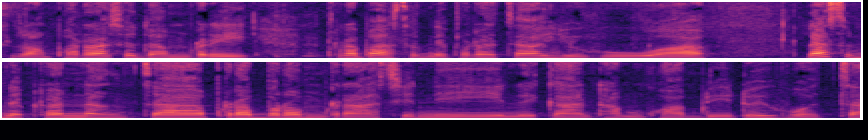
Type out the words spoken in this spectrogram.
สนองพระราชดำริ พระบาทสมเด็จพระเจ้าอยู่หัว และสมเด็จพระนางเจ้าพระบรมราชินีในการทำความดีด้วยหัวใจ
